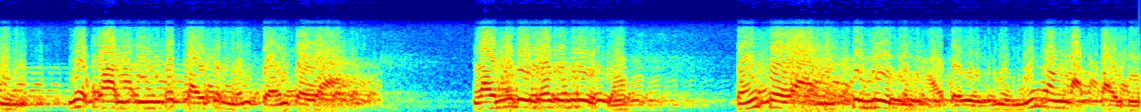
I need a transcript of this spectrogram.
จริงเมื่อความจริงเข้าใจก็เหมือนแสงสว่างเราไม่ได้ลดมืดนะแสงสว่างมันขึ้นมืดมันหายไปเองเหมือนลองดับไฟดู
